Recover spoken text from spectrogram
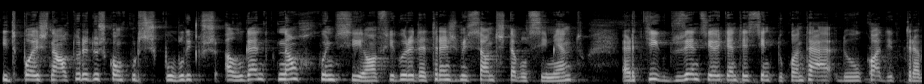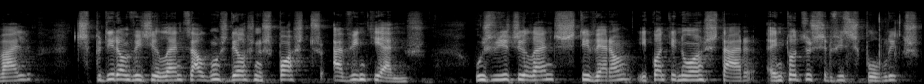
e depois, na altura dos concursos públicos, alegando que não reconheciam a figura da transmissão de estabelecimento, artigo 285 do, do Código de Trabalho, despediram vigilantes, alguns deles nos postos há 20 anos. Os vigilantes estiveram e continuam a estar em todos os serviços públicos,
